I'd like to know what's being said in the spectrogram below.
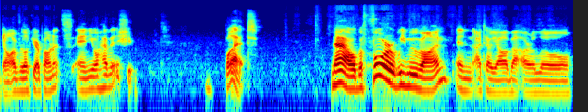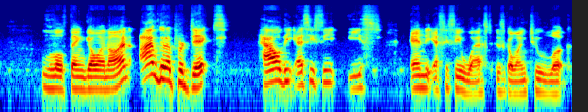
don't overlook your opponents and you won't have an issue. But now, before we move on, and I tell y'all about our little little thing going on, I'm gonna predict how the SEC East and the SEC West is going to look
